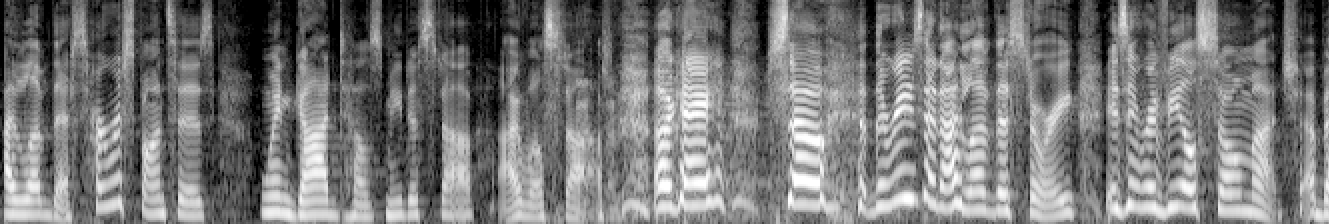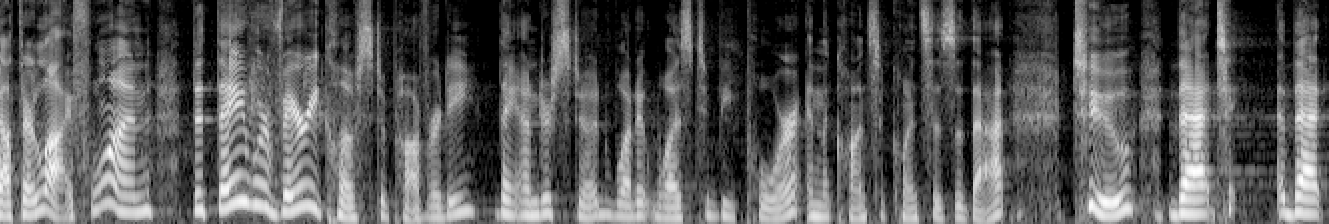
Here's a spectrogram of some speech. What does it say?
I love this. Her response is, when God tells me to stop, I will stop. Okay? So, the reason I love this story is it reveals so much about their life. One, that they were very close to poverty, they understood what it was to be poor and the consequences of that. Two, that, that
